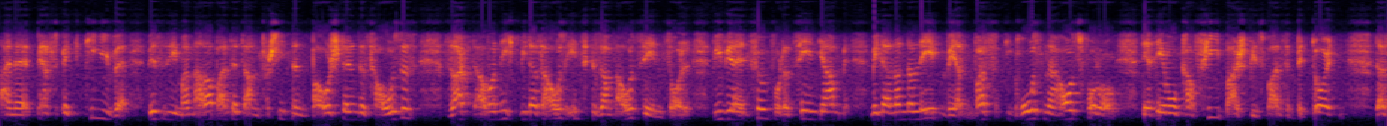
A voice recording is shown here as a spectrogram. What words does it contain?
eine Perspektive. Wissen Sie, man arbeitet an verschiedenen Baustellen des Hauses, sagt aber nicht, wie das Haus insgesamt aussehen soll, wie wir in fünf oder zehn Jahren miteinander leben werden, was die großen Herausforderungen der Demografie beispielsweise bedeuten, dass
